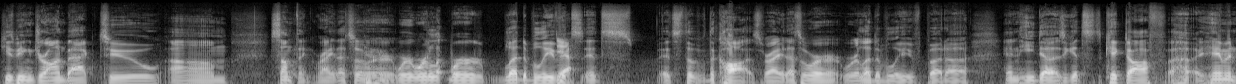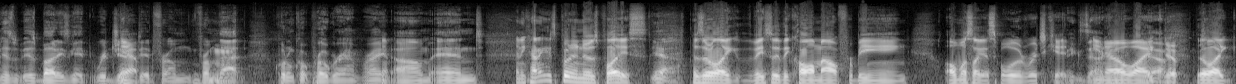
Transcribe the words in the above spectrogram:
he's being drawn back to um, something, right? That's what we're, we're we're we're led to believe Yeah. it's it's it's the the cause, right? That's what we're we're led to believe. But uh, and he does. He gets kicked off. Uh, him and his his buddies get rejected from from that quote unquote program, right? Yeah. Um, and and he kind of gets put into his place Yeah. because they're like basically they call him out for being almost like a spoiled rich kid Exactly, you know like yeah. Yep. they're like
